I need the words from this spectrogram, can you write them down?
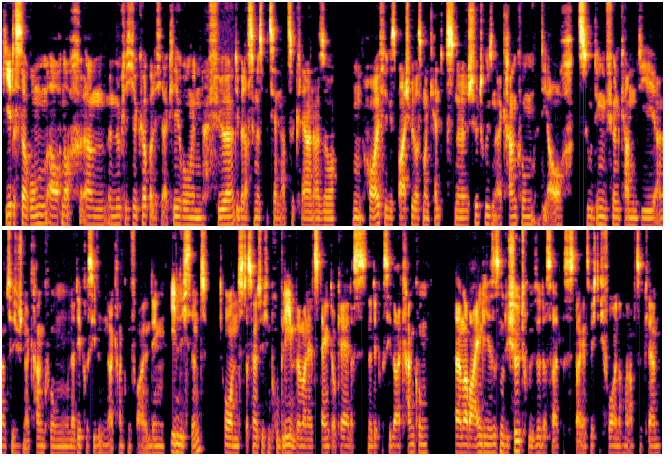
geht es darum, auch noch ähm, mögliche körperliche Erklärungen für die Belastung des Patienten abzuklären. Also ein häufiges Beispiel, was man kennt, ist eine Schilddrüsenerkrankung, die auch zu Dingen führen kann, die einer psychischen Erkrankung, einer depressiven Erkrankung vor allen Dingen ähnlich sind. Und das wäre natürlich ein Problem, wenn man jetzt denkt, okay, das ist eine depressive Erkrankung, ähm, aber eigentlich ist es nur die Schilddrüse, deshalb ist es da ganz wichtig, vorher nochmal abzuklären,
